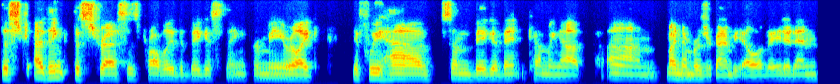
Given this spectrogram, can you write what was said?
the I think the stress is probably the biggest thing for me. Or like if we have some big event coming up, um, my numbers are going to be elevated. And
